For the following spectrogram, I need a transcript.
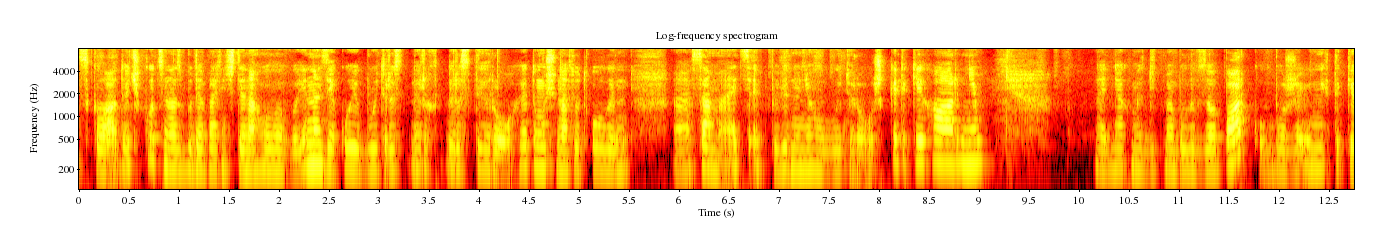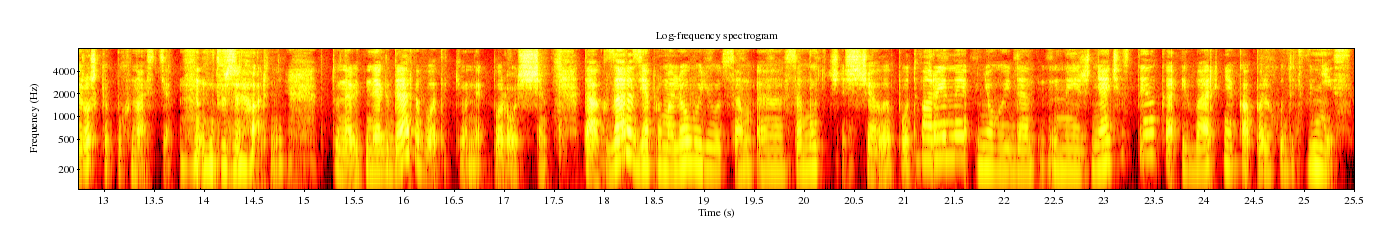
складочку. Це у нас буде верхня частина голови, з якої будуть рости роги, тому що у нас тут олень е, самець, відповідно, у нього будуть рожки такі гарні. На днях ми з дітьми були в зоопарку, боже, у них такі рожки пухнасті, дуже гарні. Тобто навіть не як дерево, такі вони порожчі. Так, зараз я промальовую сам, е, саму щелепу тварини. В нього йде нижня частинка і верхня, яка переходить в ніс.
